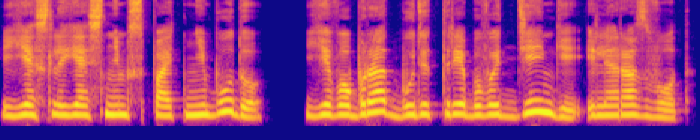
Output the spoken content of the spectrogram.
Если я с ним спать не буду, его брат будет требовать деньги или развод.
